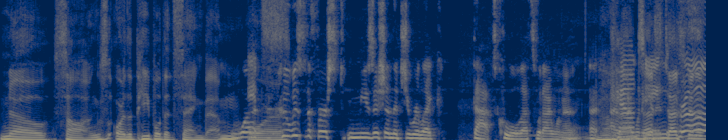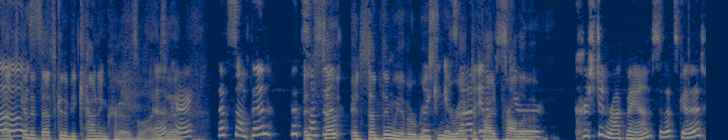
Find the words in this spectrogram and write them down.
know songs or the people that sang them. What, or who was the first musician that you were like, that's cool. That's what I want to. I, I wanna Counting that's, that's gonna that's gonna Crows. that's gonna be counting crows, Eliza. Okay. That's something. That's It's something. some, it's something we have a Like, recently it's not an rectified problem. Obscure Christian rock band, so that's good.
